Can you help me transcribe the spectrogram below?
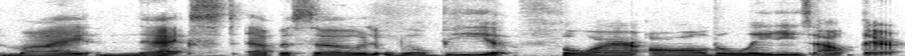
my next episode will be for all the ladies out there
